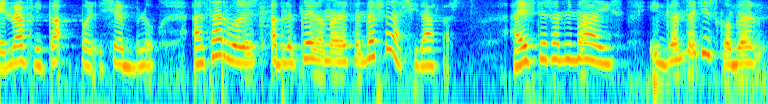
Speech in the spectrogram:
en África, por exemplo, as árbores aprenderon a defenderse das xirafas. A estes animais encantalles comer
